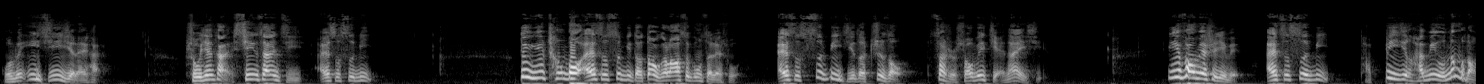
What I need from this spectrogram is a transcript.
我们一级一级来看，首先看新三级 S 四 B。对于承包 S 四 B 的道格拉斯公司来说，S 四 B 级的制造算是稍微简单一些。一方面是因为 S 四 B 它毕竟还没有那么大，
